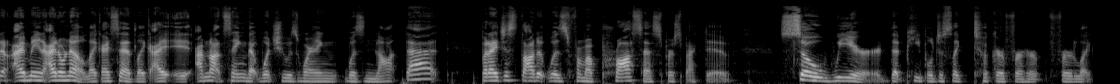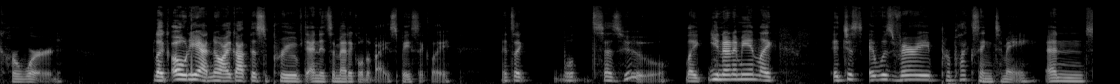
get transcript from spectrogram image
don't. I mean, I don't know. Like I said, like I I'm not saying that what she was wearing was not that, but I just thought it was from a process perspective so weird that people just like took her for her for like her word. Like, oh yeah, no, I got this approved and it's a medical device, basically. It's like, well, says who? Like, you know what I mean? Like it just it was very perplexing to me. And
